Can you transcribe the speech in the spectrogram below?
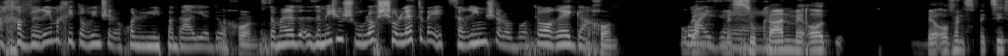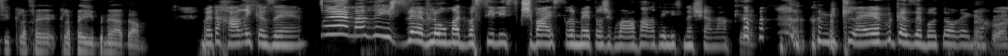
החברים הכי טובים שלו יכולים להיפגע על ידו. נכון זאת אומרת, זה- זה מישהו שהוא לא שולט ביצרים שלו באותו הרגע. נכון הוא וואי, גם זה- מסוכן מאוד באופן ספציפי כלפי, כלפי בני אדם בטח הארי כזה, אה, מה זה איש זאב לעומת בסיליסק 17 מטר שכבר עברתי לפני שנה. כן מתלהב כזה באותו רגע. נכון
